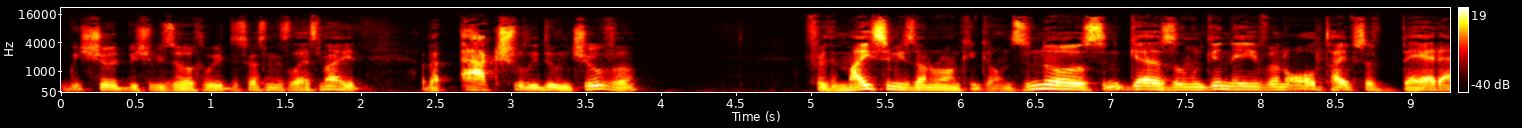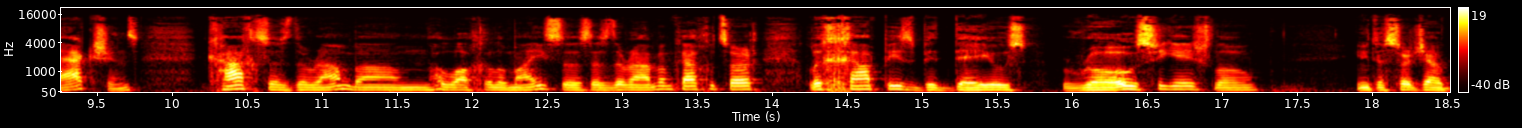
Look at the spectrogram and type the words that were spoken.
we should we should be zoch. We were discussing this last night about actually doing tshuva. For the meisim he's done wrong can go in znus and gezel and geneva and all types of bad actions. Kach says the Rambam halacha lemaisa says the Rambam kach utzarch lechapis b'deus ro sheyeshlo. You need to search out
